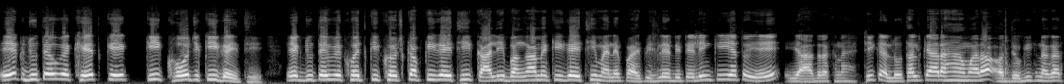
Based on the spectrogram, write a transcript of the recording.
एक जुते हुए खेत के, की खोज की गई थी। एक जुते हुए खेत की खोज कब की गई थी? काली बंगा में की गई थी, मैंने पिछले डिटेलिंग की है तो ये याद रखना है। ठीक है, लोथल क्या रहा हमारा? औद्योगिक नगर।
